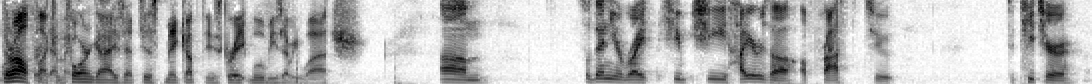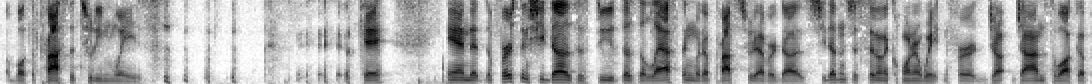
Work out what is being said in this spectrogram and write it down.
They're all like fucking foreign guys that just make up these great movies that we watch. Um, so then you're right. She she hires a, a prostitute to teach her about the prostituting ways. okay, and the first thing she does is do does the last thing what a prostitute ever does. She doesn't just sit on a corner waiting for jo- Johns to walk up.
